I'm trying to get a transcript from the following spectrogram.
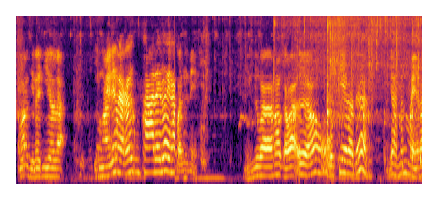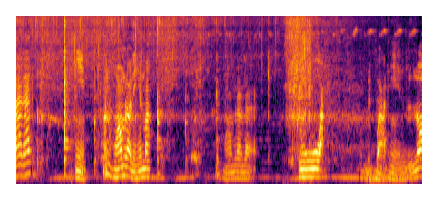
ประมาณสีได้ที่แล้วล่ะ อีกหน่อยนึงแหละก็พาได้เลยครับบัดนี้นี่คือว่าเขากับว่าเออเอาโอเคแล้วเด้อย่ามันใหม่ได้ได้นี่ มันหอมแล้วนี่เห็นปะหอมแล้วละชัวเป็นบาทเห็นล่อ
